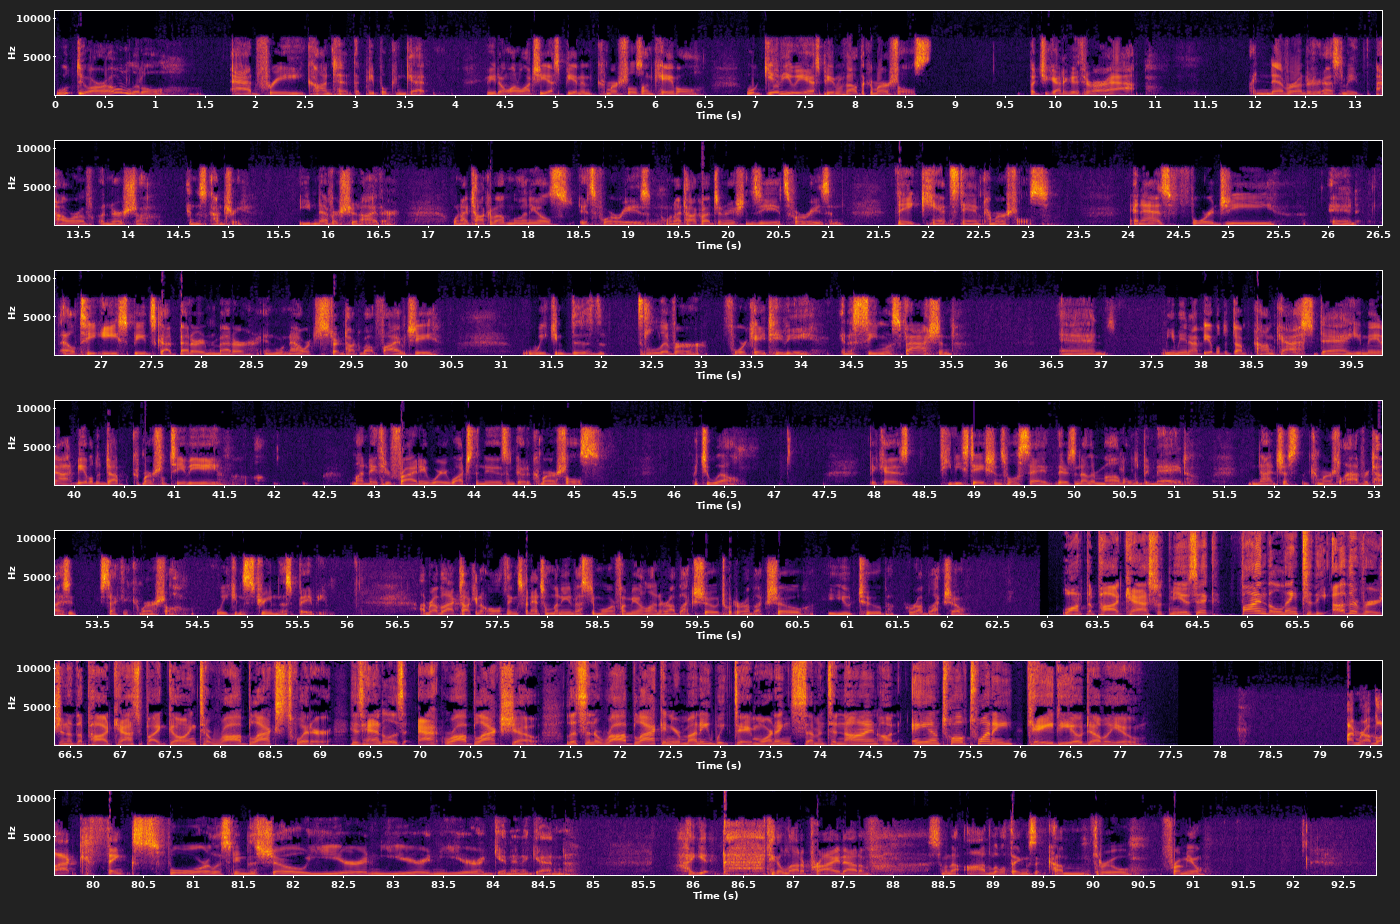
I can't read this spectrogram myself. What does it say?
we'll do our own little ad-free content that people can get. If you don't want to watch ESPN and commercials on cable, we'll give you ESPN without the commercials. But you got to go through our app. I never underestimate the power of inertia in this country. You never should either. When I talk about millennials, it's for a reason. When I talk about Generation Z, it's for a reason. They can't stand commercials. And as 4G and LTE speeds got better and better, and now we're starting to talk about 5G, we can deliver 4K TV in a seamless fashion. And you may not be able to dump Comcast today. You may not be able to dump commercial TV Monday through Friday where you watch the news and go to commercials, but you will. Because TV stations will say there's another model to be made, not just the commercial advertising, second commercial. We can stream this baby. I'm Rob Black, talking all things financial, money, investing, more. Find me online at Rob Black Show, Twitter, Rob Black Show, YouTube, Rob Black Show. Want the podcast with music? Find the link to the other version of the podcast by going to Rob Black's Twitter. His handle is at Rob Black Show. Listen to Rob Black and Your Money weekday mornings, 7 to 9 on AM 1220 KDOW. I'm Rob Black. Thanks for listening to the show year and year and year again and again. I get I take a lot of pride out of some of the odd little things that come through from you.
